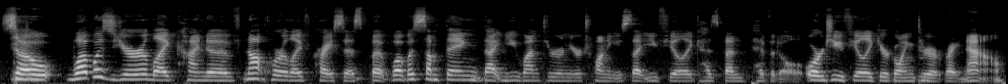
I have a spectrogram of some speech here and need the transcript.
So, yeah. what was your like kind of not quarter life crisis, but what was something that you went through in your 20s that you feel like has been pivotal? Or do you feel like you're going through mm. it right now?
